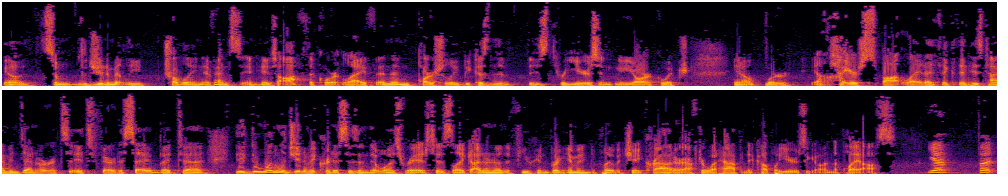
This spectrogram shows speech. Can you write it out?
you know some legitimately troubling events in his off the court life, and then partially because of the, his three years in New York, which you know were a higher spotlight, I think, than his time in Denver. It's it's fair to say, but uh, the, the one legitimate criticism that was raised is like I don't know if you can bring him in to play with Jae Crowder after what happened a couple years ago in the playoffs. Yeah, but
